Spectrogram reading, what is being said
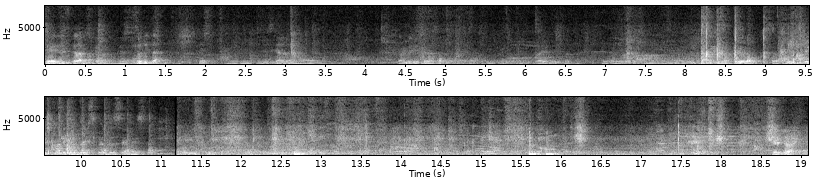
చైర్ తీసుకురా సునీత ట్రీట్మెంట్ ఎంత ఎక్స్పెన్సెస్ అయినాయి సార్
